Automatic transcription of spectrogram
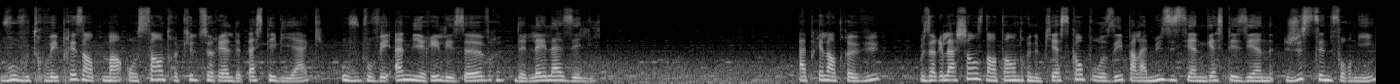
Vous vous trouvez présentement au Centre culturel de Passepébiac où vous pouvez admirer les œuvres de Leila Zeli. Après l'entrevue, vous aurez la chance d'entendre une pièce composée par la musicienne gaspésienne Justine Fournier,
